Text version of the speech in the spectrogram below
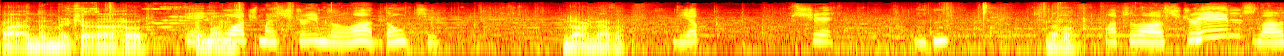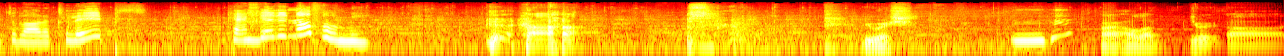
Right, and then make a herb. Yeah, you it. watch my streams a lot, don't you? No, never. Yep. Sure. Mm-hmm. Never. Watch a lot of streams, watch a lot of clips. Can't get enough of me. you wish. Mm-hmm. Alright, hold up. You, uh...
